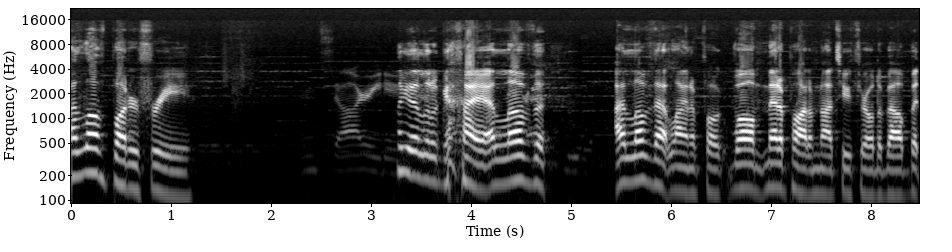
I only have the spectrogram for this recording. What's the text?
I love Butterfree. I'm sorry, dude. Look at that little guy. I love the. I love that line of poke. Well, Metapod, I'm not too thrilled about, but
